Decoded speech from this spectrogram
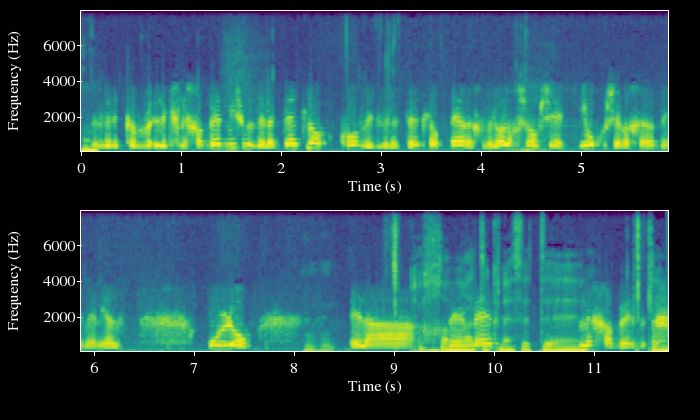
כן. ולכבד מישהו זה לתת לו כובד ולתת לו ערך ולא לחשוב שאם הוא חושב אחרת ממני אז הוא לא, אלא באמת הכנסת, אה, לכבד. כן.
